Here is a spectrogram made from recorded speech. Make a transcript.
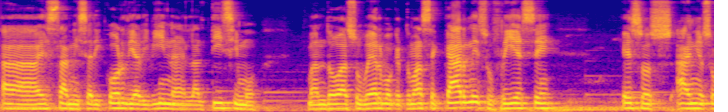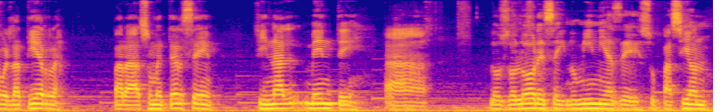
a esa misericordia divina, el Altísimo mandó a su verbo que tomase carne y sufriese esos años sobre la tierra para someterse finalmente a los dolores e ignominias de su pasión.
